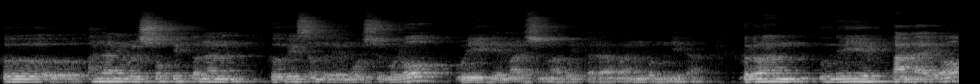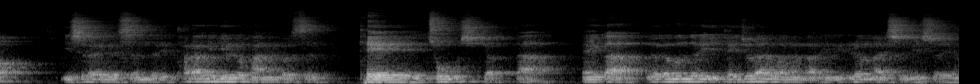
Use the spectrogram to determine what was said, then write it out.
그 하나님을 속히 떠나는 그 백성들의 모습으로 우리에게 말씀하고 있다라고 하는 겁니다. 그러한 은혜에 반하여 이스라엘 백성들이 타락의 길로 가는 것을 대조시켰다. 그러니까 여러분들이 대조라고 하는 말이 이런 말씀이 있어요.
